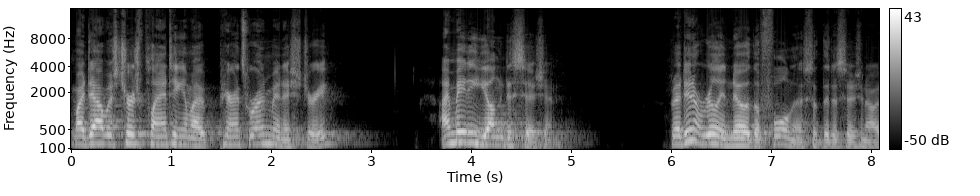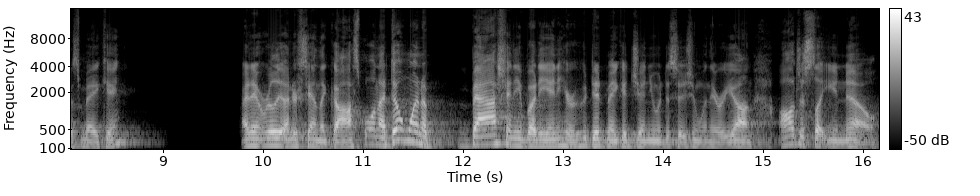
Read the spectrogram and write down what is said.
my dad was church planting and my parents were in ministry, I made a young decision. But I didn't really know the fullness of the decision I was making. I didn't really understand the gospel. And I don't want to bash anybody in here who did make a genuine decision when they were young. I'll just let you know.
